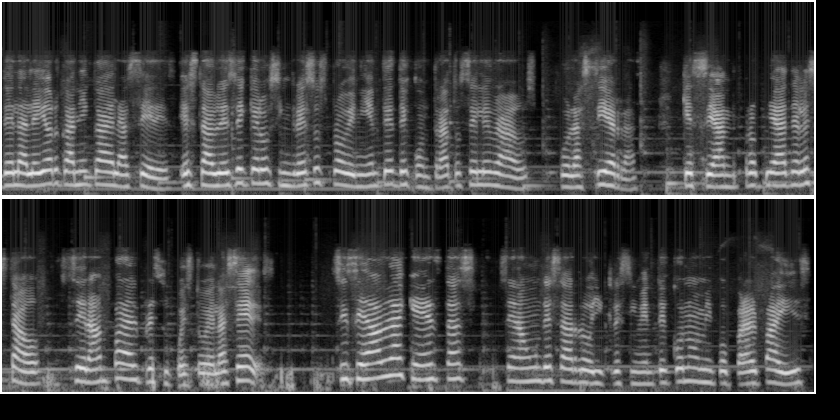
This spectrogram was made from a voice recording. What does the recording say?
de la Ley Orgánica de las Sedes establece que los ingresos provenientes de contratos celebrados por las tierras que sean propiedad del Estado serán para el presupuesto de las sedes. Si se habla que estas serán un desarrollo y crecimiento económico para el país,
